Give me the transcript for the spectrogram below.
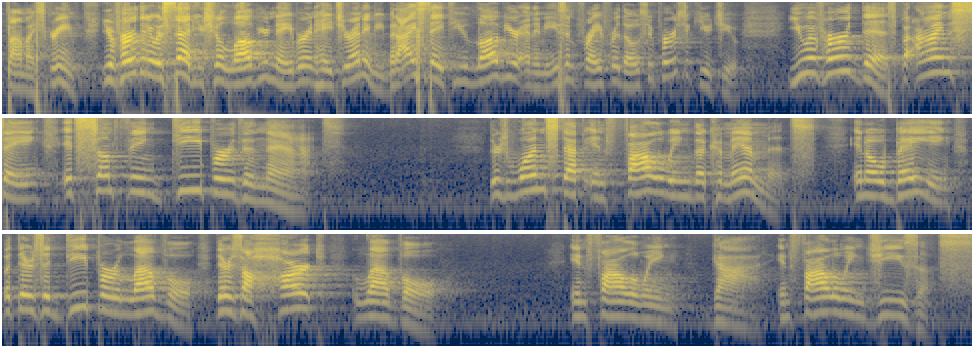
On my screen. You've heard that it was said, You shall love your neighbor and hate your enemy. But I say to you, love your enemies and pray for those who persecute you. You have heard this, but I'm saying it's something deeper than that. There's one step in following the commandments, in obeying, but there's a deeper level. There's a heart level in following God, in following Jesus.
